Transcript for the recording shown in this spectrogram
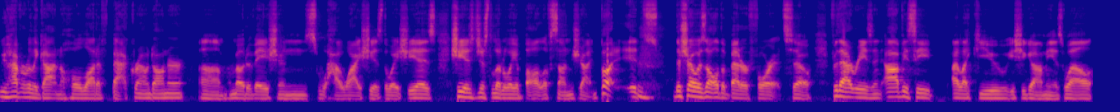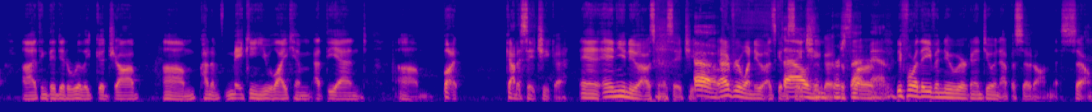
you haven't really gotten a whole lot of background on her, um, her motivations, how why she is the way she is. She is just literally a ball of sunshine. But it's the show is all the better for it. So for that reason, obviously, I like Yu Ishigami as well. Uh, I think they did a really good job, um, kind of making you like him at the end. Um, but gotta say Chika, and, and you knew I was gonna say Chika. Oh, Everyone knew I was gonna say Chika before man. before they even knew we were gonna do an episode on this. So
